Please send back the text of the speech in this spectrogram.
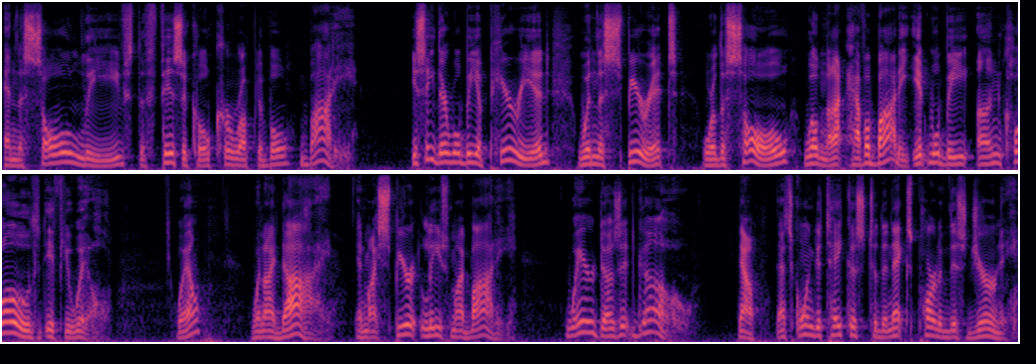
and the soul leaves the physical corruptible body. You see, there will be a period when the spirit or the soul will not have a body. It will be unclothed, if you will. Well, when I die and my spirit leaves my body, where does it go? Now, that's going to take us to the next part of this journey.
